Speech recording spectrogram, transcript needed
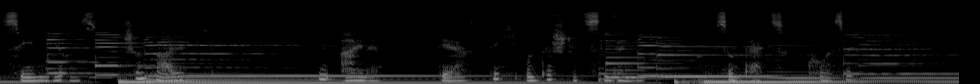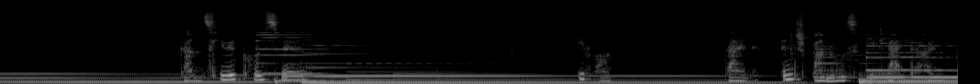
sehen wir uns schon bald in einem der dich unterstützenden Gesundheitskurse. Ganz liebe Grüße, Yvonne, deine Entspannungsbegleiterin.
